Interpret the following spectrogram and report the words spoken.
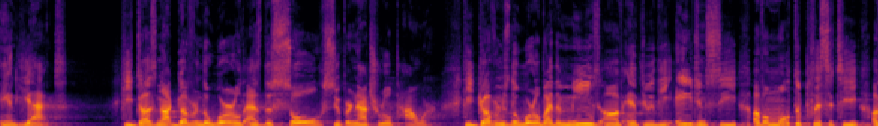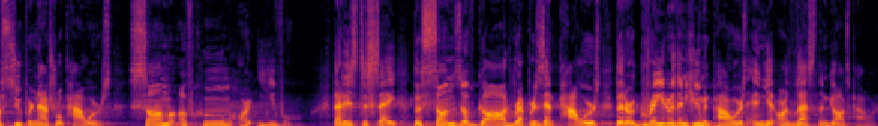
And yet, he does not govern the world as the sole supernatural power. He governs the world by the means of and through the agency of a multiplicity of supernatural powers, some of whom are evil. That is to say, the sons of God represent powers that are greater than human powers and yet are less than God's power.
